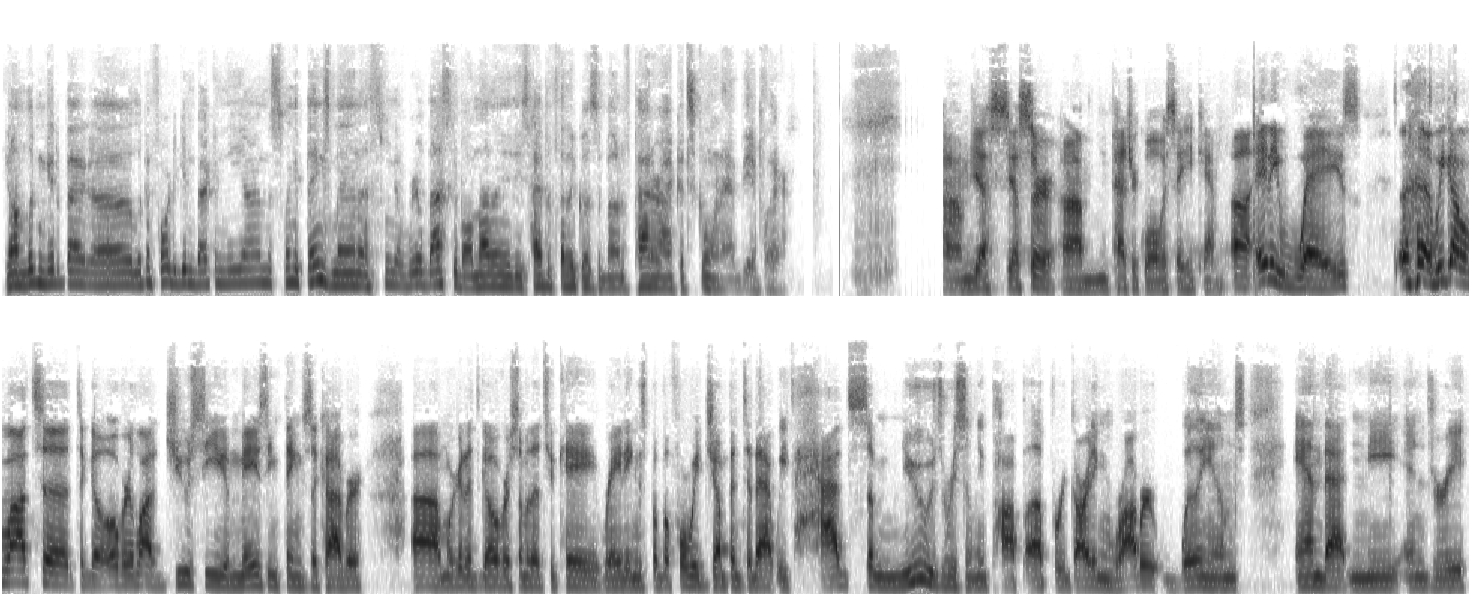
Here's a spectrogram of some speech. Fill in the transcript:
you know, I'm looking get back. Uh, looking forward to getting back in the uh, in the swing of things, man. A swing of real basketball. Not any of these hypotheticals about if Pat or I could score an NBA player. Um, yes, yes, sir. Um, Patrick will always say he can. Uh, anyways, we got a lot to, to go over, a lot of juicy, amazing things to cover. Um, we're going to go over some of the 2K ratings, but before we jump into that, we've had some news recently pop up regarding Robert Williams and that knee injury.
